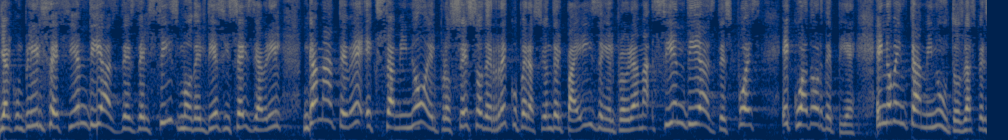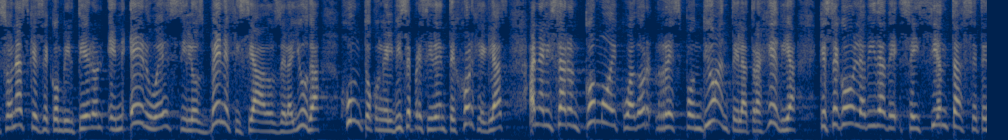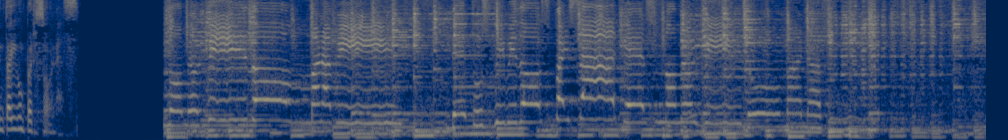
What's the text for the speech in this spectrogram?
Y al cumplirse 100 días desde el sismo del 16 de abril, Gama TV examinó el proceso de recuperación del país en el programa 100 días después, Ecuador de pie. En 90 minutos, las personas que se convirtieron en héroes y los beneficiados de la ayuda, junto con el vicepresidente Jorge Glass, analizaron cómo Ecuador respondió ante la tragedia que cegó la vida de 671 personas. No me olvido,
